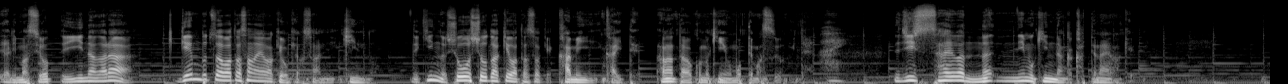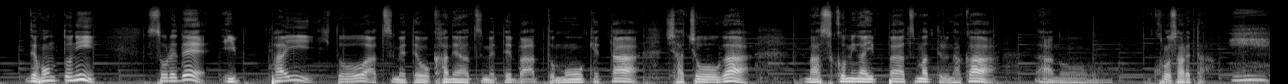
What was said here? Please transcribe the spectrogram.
やりますよって言いながら現物は渡さないわけお客さんに金ので金の証書だけ渡すわけ。紙に書いて。あなたはこの金を持ってますよみたいな、はい、で実際は何にも金なんか買ってないわけ。で本当にそれでいっぱい人を集めてお金集めてバーッと儲けた社長がマスコミがいっぱい集まってる中あの殺された、えー、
